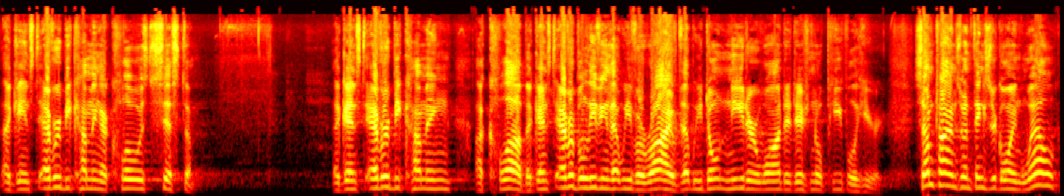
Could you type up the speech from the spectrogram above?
against ever becoming a closed system, against ever becoming a club, against ever believing that we've arrived, that we don't need or want additional people here. Sometimes when things are going well,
